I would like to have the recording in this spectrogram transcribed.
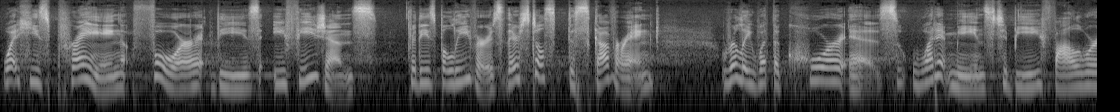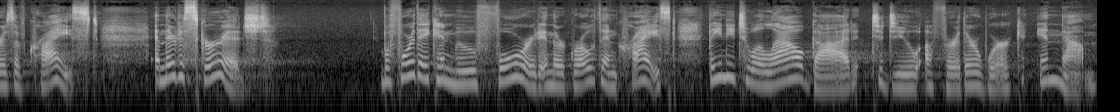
what he's praying for these Ephesians for these believers. They're still discovering really what the core is, what it means to be followers of Christ. And they're discouraged. Before they can move forward in their growth in Christ, they need to allow God to do a further work in them.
